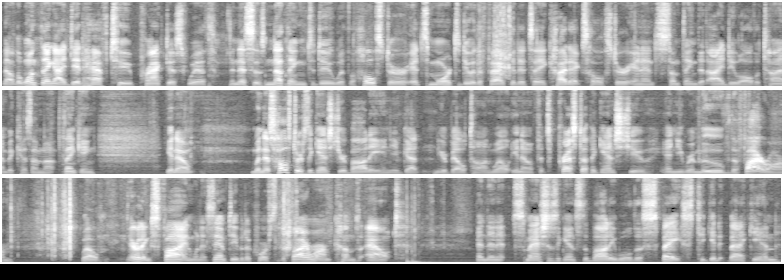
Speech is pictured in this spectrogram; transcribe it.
Now, the one thing I did have to practice with, and this has nothing to do with the holster, it's more to do with the fact that it's a Kydex holster, and it's something that I do all the time because I'm not thinking. You know, when this holster's against your body and you've got your belt on, well, you know, if it's pressed up against you and you remove the firearm, well, everything's fine when it's empty, but of course, the firearm comes out and then it smashes against the body, well, the space to get it back in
